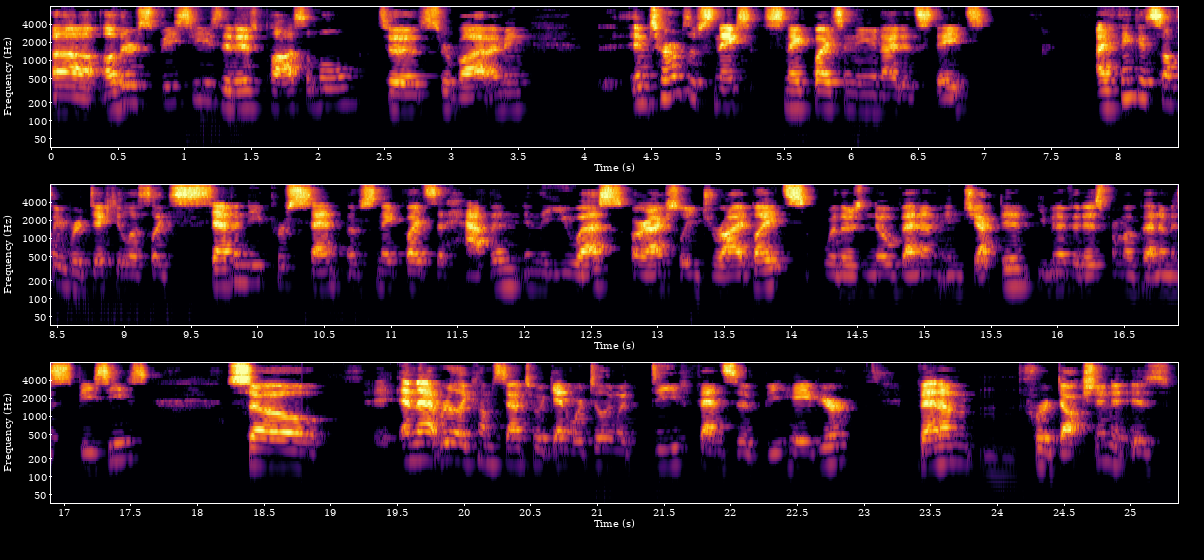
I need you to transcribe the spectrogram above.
Uh, other species, it is possible to survive. I mean, in terms of snakes, snake bites in the United States, I think it's something ridiculous. Like 70% of snake bites that happen in the US are actually dry bites where there's no venom injected, even if it is from a venomous species. So, and that really comes down to, again, we're dealing with defensive behavior. Venom mm-hmm. production is,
